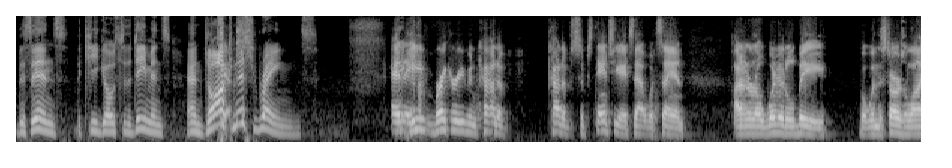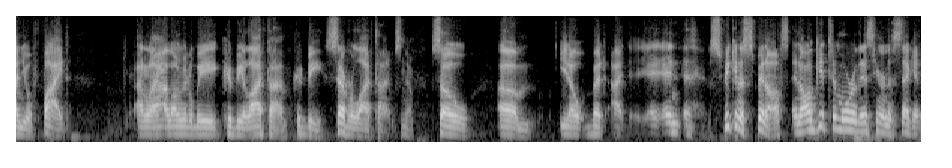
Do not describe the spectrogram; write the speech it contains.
this ends. The key goes to the demons, and darkness reigns. and he Brayker even kind of kind of substantiates that with saying i don't know what it'll be but when the stars align you'll fight i don't know how long it'll be could be a lifetime could be several lifetimes No. So um you know but i and speaking of spin-offs and i'll get to more of this here in a second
